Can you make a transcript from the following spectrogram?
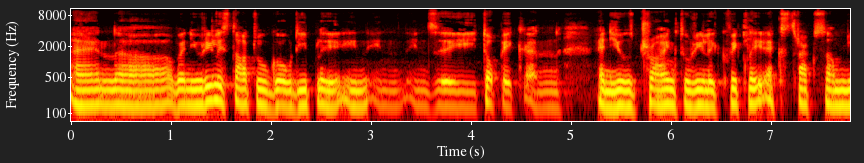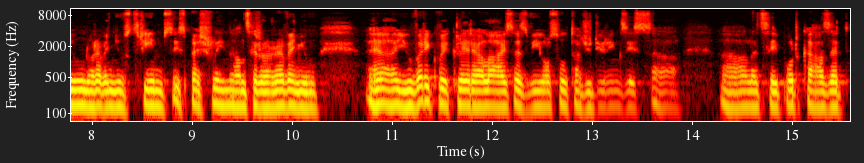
And uh, when you really start to go deeply in, in, in the topic and, and you're trying to really quickly extract some new revenue streams, especially in ancillary revenue, uh, you very quickly realize, as we also touched during this, uh, uh let's say, podcast, that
